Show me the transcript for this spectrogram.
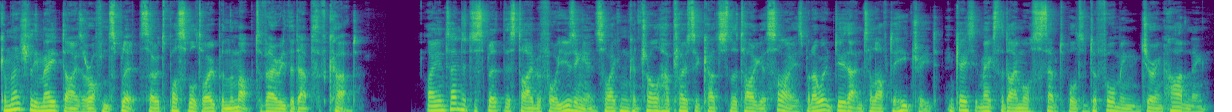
Commercially made dies are often split, so it's possible to open them up to vary the depth of cut. I intended to split this die before using it so I can control how close it cuts to the target size, but I won't do that until after heat treat, in case it makes the die more susceptible to deforming during hardening.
